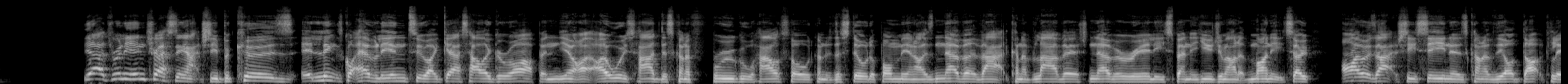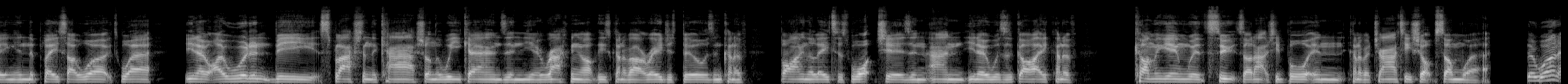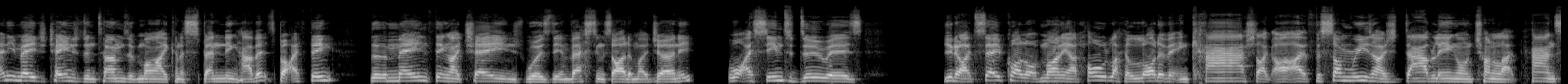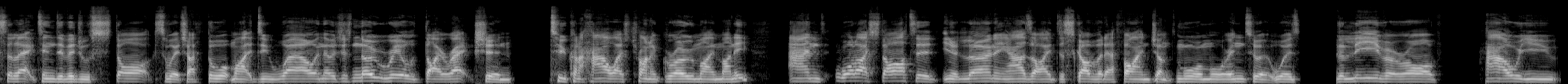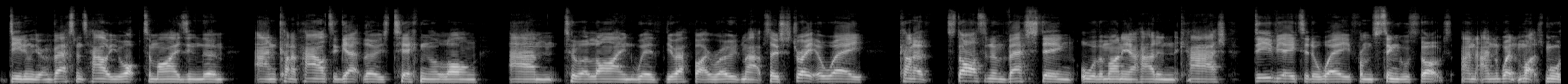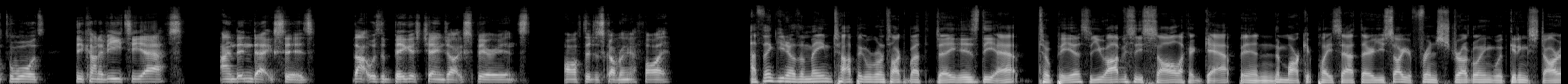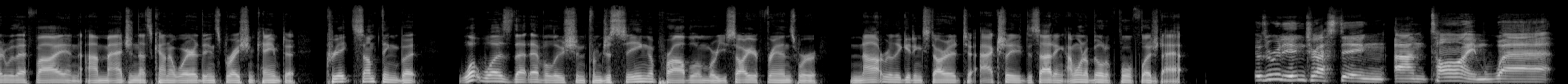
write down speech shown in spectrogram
Yeah, it's really interesting actually because it links quite heavily into, I guess, how I grew up. And, you know, I, I, always had this kind of frugal household kind of distilled upon me, and I was never that kind of lavish, never really spent a huge amount of money. So I was actually seen as kind of the odd duckling in the place I worked where, you know, I wouldn't be splashing the cash on the weekends and, you know, racking up these kind of outrageous bills and kind of buying the latest watches and, and you know, was a guy kind of coming in with suits I'd actually bought in kind of a charity shop somewhere there weren't any major changes in terms of my kind of spending habits, but I think that the main thing I changed was the investing side of my journey. What I seem to do is, you know, I'd save quite a lot of money. I'd hold like a lot of it in cash. Like, I, I for some reason, I was dabbling on trying to like hand select individual stocks, which I thought might do well. And there was just no real direction to kind of how I was trying to grow my money. And what I started, you know, learning as I discovered FI and jumped more and more into it was the lever of how are you dealing with your investments, how are you optimizing them, and kind of how to get those ticking along um, to align with your FI roadmap. So straight away, kind of started investing all the money I had in cash, deviated away from single stocks, and, and went much more towards the kind of ETFs and indexes. That was the biggest change I experienced after discovering FI. I think you know the main topic we're going to talk about today is the app Topia. So you obviously saw like a gap in the marketplace out there. You saw your friends struggling with getting started with FI, and I imagine that's kind of where the inspiration came to create something. But what was that evolution from just seeing a problem where you saw your friends were not really getting started to actually deciding I want to build a full fledged app? It was a really interesting um, time where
